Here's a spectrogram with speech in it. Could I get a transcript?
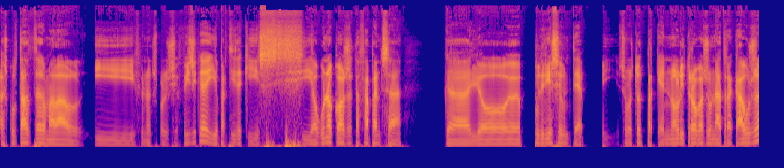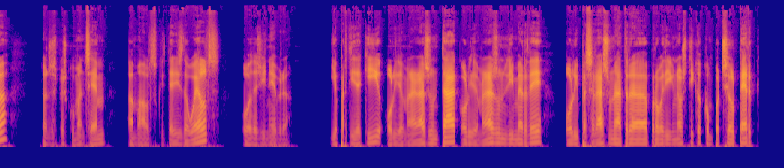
escoltar-te malalt i fer una exploració física i a partir d'aquí, si alguna cosa te fa pensar que allò podria ser un TEP, i sobretot perquè no li trobes una altra causa, doncs després comencem amb els criteris de Wells o de Ginebra. I a partir d'aquí o li demanaràs un TAC, o li demanaràs un DIMER-D, o li passaràs una altra prova diagnòstica com pot ser el PERC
